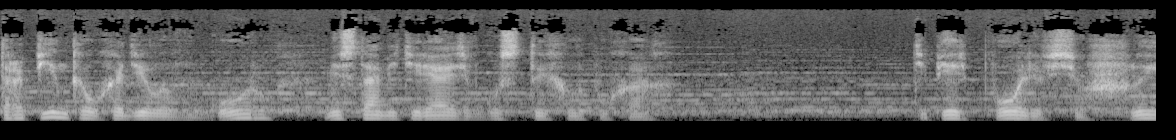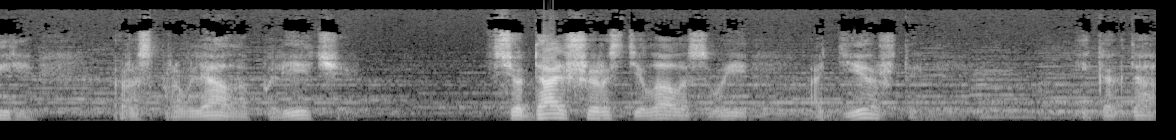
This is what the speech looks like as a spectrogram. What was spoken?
тропинка уходила в гору, местами теряясь в густых лопухах. Теперь поле все шире расправляло плечи, все дальше расстилало свои одежды, и когда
